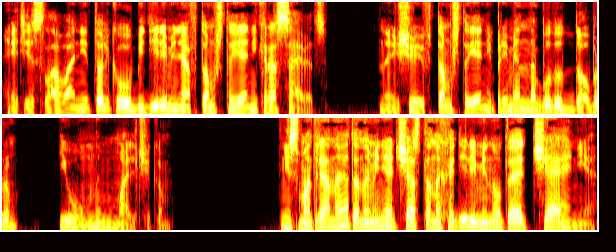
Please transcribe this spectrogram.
Эти слова не только убедили меня в том, что я не красавец, но еще и в том, что я непременно буду добрым и умным мальчиком. Несмотря на это, на меня часто находили минуты отчаяния,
